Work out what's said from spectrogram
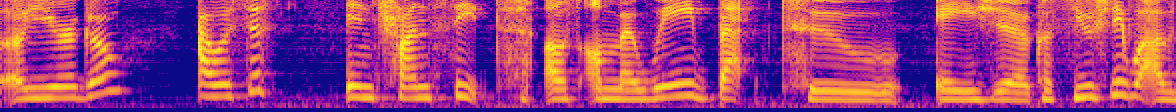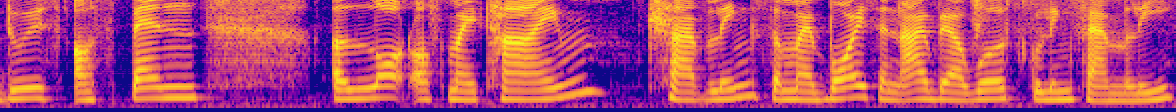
a year ago? I was just in transit. I was on my way back to Asia because usually what I'll do is I'll spend a lot of my time traveling. So my boys and I we are a world schooling family.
